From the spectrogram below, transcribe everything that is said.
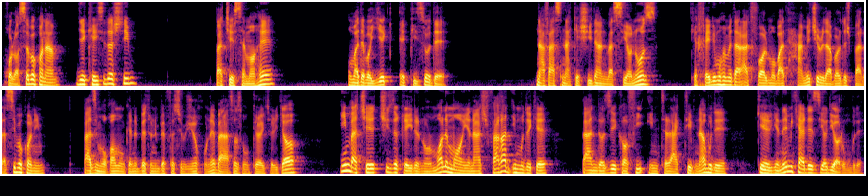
خلاصه بکنم. یه کیسی داشتیم؟ بچه سه ماهه. اومده با یک اپیزود نفس نکشیدن و سیانوز که خیلی مهمه در اطفال ما باید همه چی رو در بررسی بکنیم. بعضی موقع ممکنه بتونیم به فسیوژن خونه بر اساس اون کرایتریکا این بچه چیز غیر نرمال معاینش فقط این بوده که به اندازه کافی اینتراکتیو نبوده گریه نمی‌کرده زیادی آروم بوده.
